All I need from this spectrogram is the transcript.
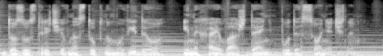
До зустрічі в наступному відео, і нехай ваш день буде сонячним.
